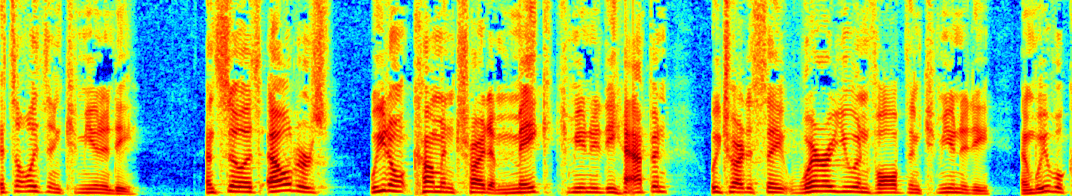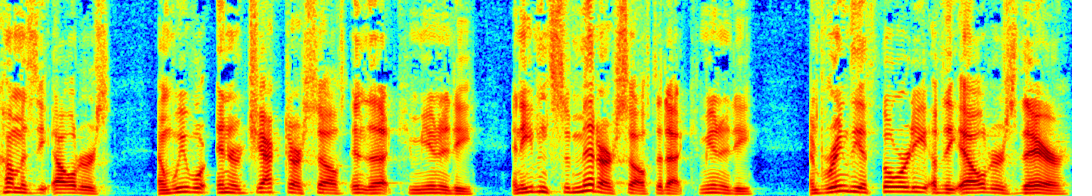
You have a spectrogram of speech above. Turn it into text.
It's always in community. And so, as elders, we don't come and try to make community happen. We try to say, where are you involved in community? And we will come as the elders and we will interject ourselves into that community and even submit ourselves to that community and bring the authority of the elders there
